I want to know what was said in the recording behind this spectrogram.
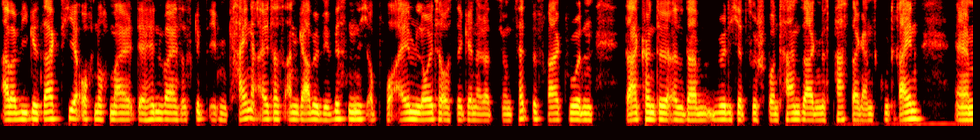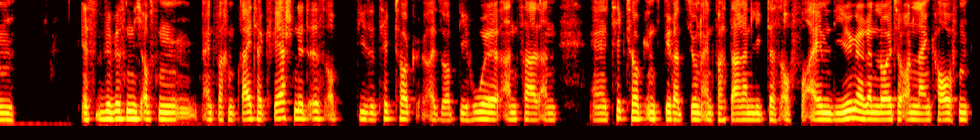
Aber wie gesagt, hier auch nochmal der Hinweis, es gibt eben keine Altersangabe. Wir wissen nicht, ob vor allem Leute aus der Generation Z befragt wurden. Da könnte, also da würde ich jetzt so spontan sagen, das passt da ganz gut rein. Ähm, es, wir wissen nicht, ob es ein, einfach ein breiter Querschnitt ist, ob diese TikTok, also ob die hohe Anzahl an äh, TikTok-Inspiration einfach daran liegt, dass auch vor allem die jüngeren Leute online kaufen,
